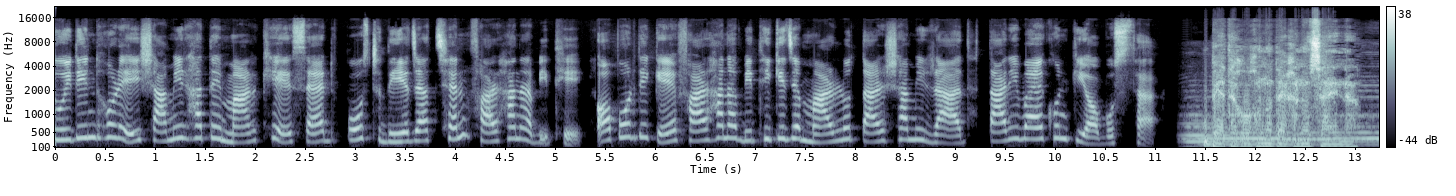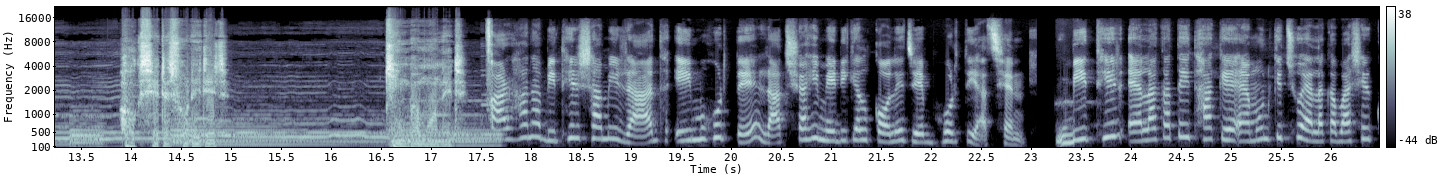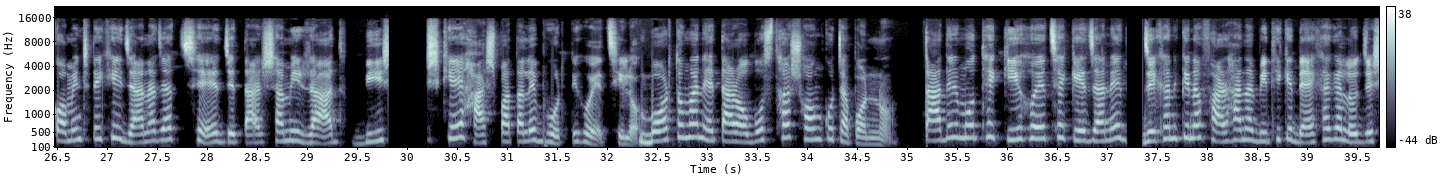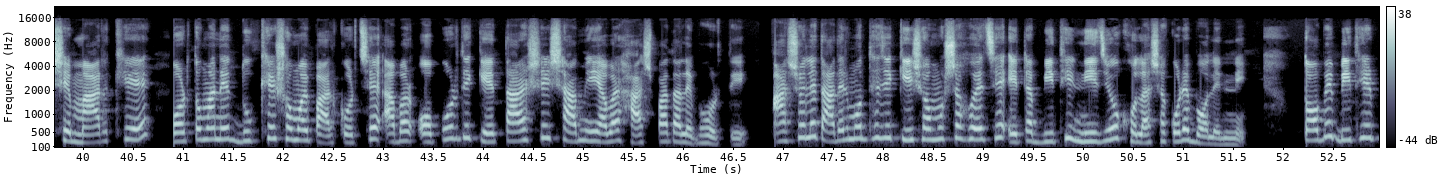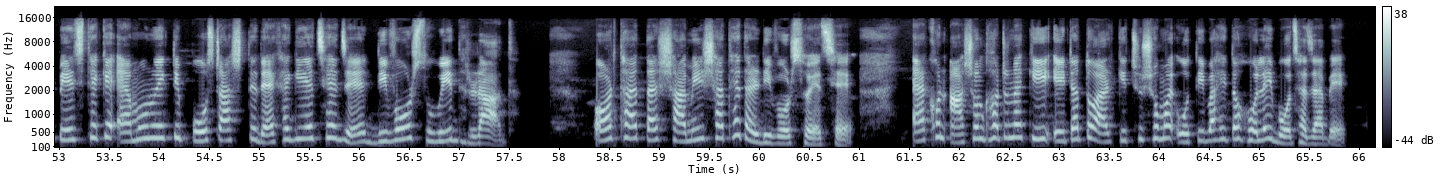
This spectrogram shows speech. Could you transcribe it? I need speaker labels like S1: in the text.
S1: দুই দিন ধরেই স্বামীর হাতে মার খেয়ে স্যাড পোস্ট দিয়ে যাচ্ছেন ফারহানা বিথি। অপরদিকে ফারহানা বিথিকে যে মারলো তার স্বামী রাত তারই বা এখন কি অবস্থা?
S2: ব্যথা কখনো দেখানো যায় না। হোক সেটা শরীরের কিংবা মনের।
S1: ফারহানা বিথির স্বামী রাত এই মুহূর্তে রাজশাহী মেডিকেল কলেজে ভর্তি আছেন। বিথির এলাকাতেই থাকে এমন কিছু এলাকাবাসীর কমেন্ট দেখেই জানা যাচ্ছে যে তার স্বামী রাত বিষ খেয়ে হাসপাতালে ভর্তি হয়েছিল। বর্তমানে তার অবস্থা সংকটাপন্ন। তাদের মধ্যে কি হয়েছে কে জানে? যেখানে কিনা ফারহানা বিথিকে দেখা গেল যে সে মার খেয়ে বর্তমানে দুঃখের সময় পার করছে, আবার অপরদিকে তার সেই স্বামী আবার হাসপাতালে ভর্তি। আসলে তাদের মধ্যে যে কি সমস্যা হয়েছে, এটা বিথি নিজেও খোলাসা করে বলেননি। তবে বিথির পেজ থেকে এমনও একটি পোস্ট আসতে দেখা গিয়েছে যে ডিভোর্স উইথ রাধ। অর্থাৎ তার স্বামীর সাথে তার ডিভোর্স হয়েছে। এখন আসল ঘটনা কি, এটা তো আর কিছু সময় অতিবাহিত হলেই বোঝা যাবে।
